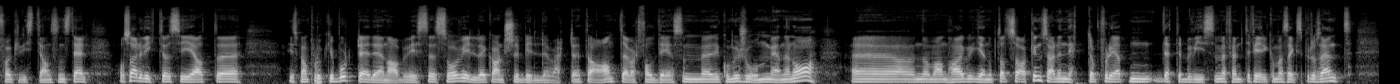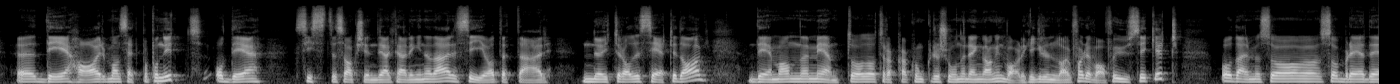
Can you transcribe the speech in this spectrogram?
for Kristiansens del. Og så er det viktig å si at hvis man plukker bort det DNA-beviset, så ville kanskje bildet vært et annet. Det er i hvert fall det som eh, kommisjonen mener nå. Uh, når man har gjenopptatt saken, så er det nettopp fordi at dette beviset med 54,6 uh, det har man sett på på nytt. Og det siste sakkyndigerklæringene der sier jo at dette er nøytralisert i dag. Det man mente og trakk av konklusjoner den gangen, var det ikke grunnlag for. Det var for usikkert. Og dermed så, så ble det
